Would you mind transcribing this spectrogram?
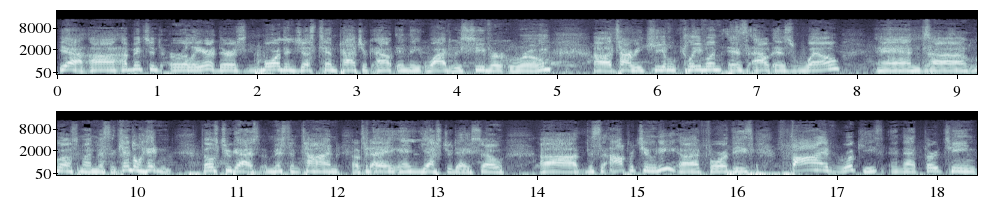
Yeah, uh, I mentioned earlier there's more than just Tim Patrick out in the wide receiver room. Uh, Tyrie Cle- Cleveland is out as well. And uh, who else am I missing? Kendall Hinton. Those two guys are missing time Okay. today and yesterday. So uh, this is an opportunity uh, for these five rookies in that 13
